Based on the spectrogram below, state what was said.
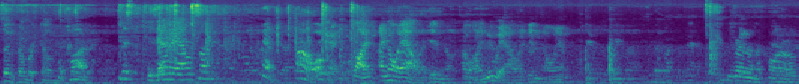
Send Pembroke down. God, Is is that Al's son? Yeah. Oh, okay. Well, I, I know Al, I didn't know, oh, I knew Al, I didn't know him. It's right on the corner of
